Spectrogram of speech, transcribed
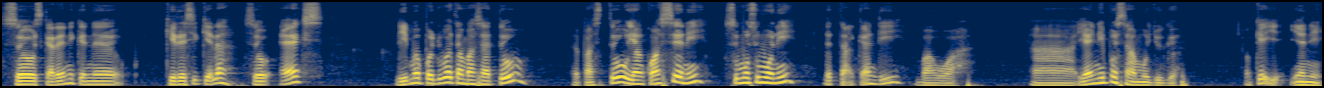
So sekarang ni kena kira sikit lah so x 5 per 2 tambah 1 lepas tu yang kuasa ni semua-semua ni letakkan di bawah. Ha, yang ni pun sama juga. Ok yang ni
